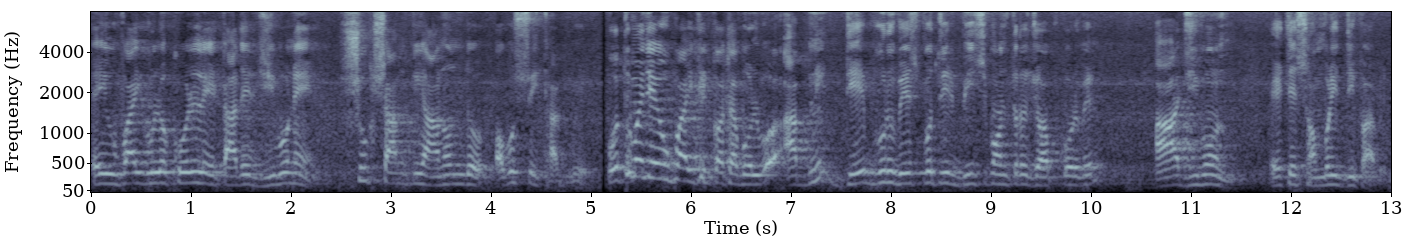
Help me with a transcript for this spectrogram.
এই উপায়গুলো করলে তাদের জীবনে সুখ, শান্তি, আনন্দ অবশ্যই থাকবে। প্রথমে যে উপায়টির কথা বলব, আপনি দেবগুরু বৃহস্পতির বীজ মন্ত্র জপ করবেন। আজীবন এতে সমৃদ্ধি পাবেন।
